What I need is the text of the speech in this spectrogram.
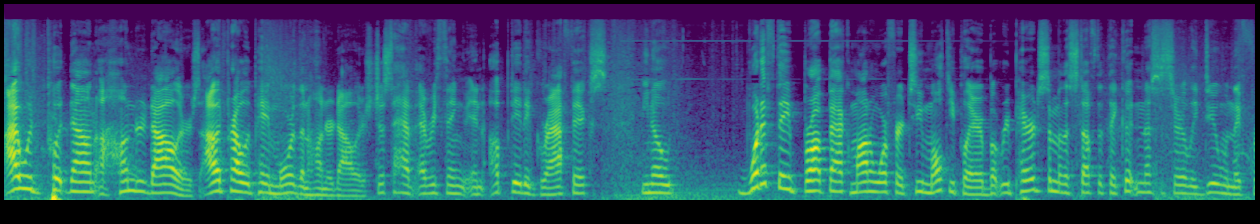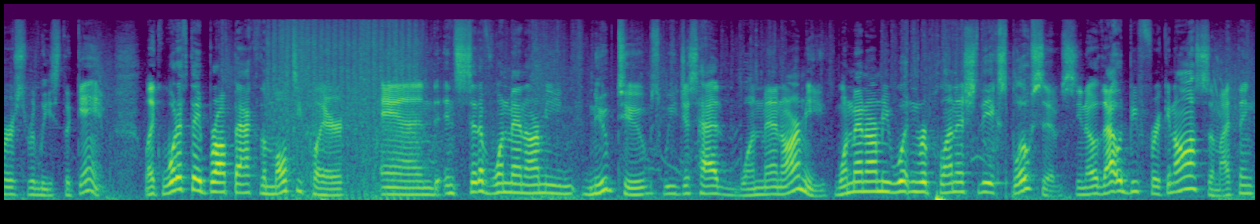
I would put down a $100. I would probably pay more than a $100 just to have everything in updated graphics, you know, what if they brought back Modern Warfare 2 multiplayer but repaired some of the stuff that they couldn't necessarily do when they first released the game? Like, what if they brought back the multiplayer and instead of one man army noob tubes, we just had one man army? One man army wouldn't replenish the explosives. You know, that would be freaking awesome. I think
